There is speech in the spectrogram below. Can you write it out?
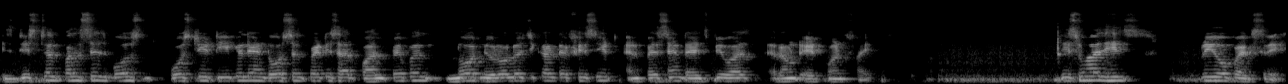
His distal pulses, both posterior tibial and dorsalis pedis are palpable, no neurological deficit, and patient Hb was around 8.5. This was his pre-op X-ray.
